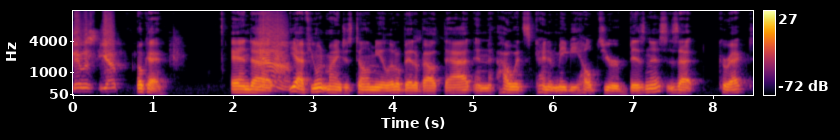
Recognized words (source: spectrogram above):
It was yep. Okay. And uh, yeah. Yeah. if you wouldn't mind just telling me a little bit about that and how it's kind of maybe helped your business. Is that correct?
